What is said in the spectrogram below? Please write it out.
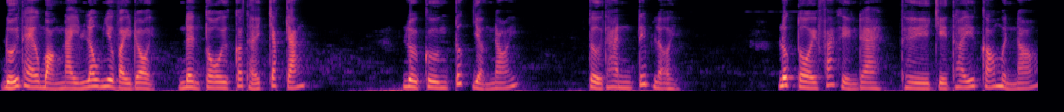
Đuổi theo bọn này lâu như vậy rồi, nên tôi có thể chắc chắn. Lôi cương tức giận nói. Tự thanh tiếp lời. Lúc tôi phát hiện ra thì chỉ thấy có mình nó.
